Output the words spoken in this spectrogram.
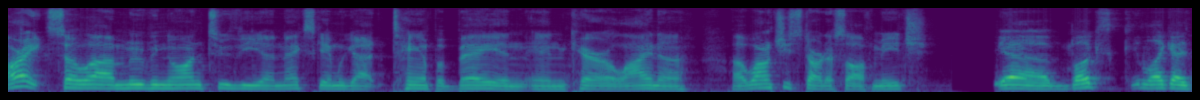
All right, so uh, moving on to the uh, next game, we got Tampa Bay and, and Carolina. Uh, why don't you start us off, Meech? Yeah, Bucks like I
